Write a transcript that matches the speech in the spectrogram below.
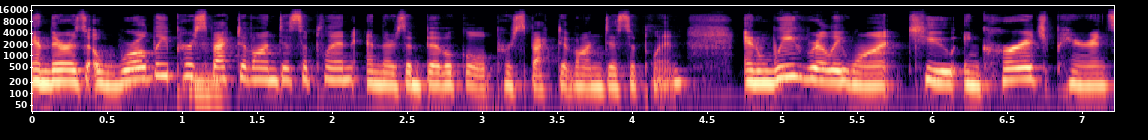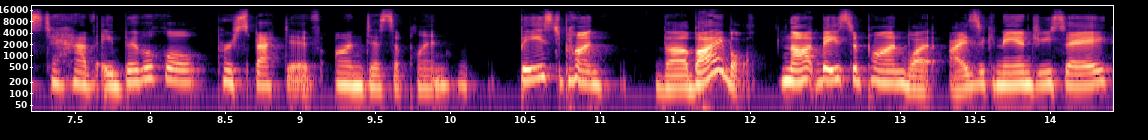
and there is a worldly perspective on discipline and there's a biblical perspective on discipline and we really want to encourage parents to have a biblical perspective on discipline based upon the Bible, not based upon what Isaac and Angie say,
